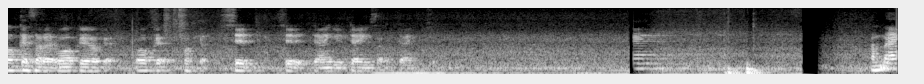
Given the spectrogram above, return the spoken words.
ഓക്കെ സാറേ ഓക്കെ ഓക്കെ ഓക്കെ ഓക്കെ ശരി ശരി. താങ്ക് യു താങ്ക് യു സാറേ താങ്ക് യു അമ്മേ.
